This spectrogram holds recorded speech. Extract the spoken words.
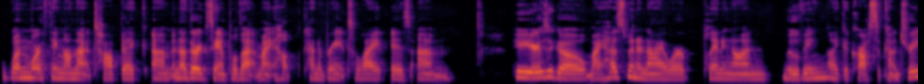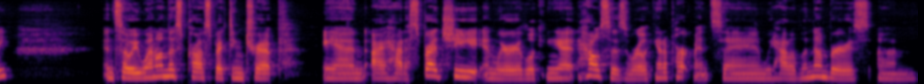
one more thing on that topic, um, another example that might help kind of bring it to light is um, few years ago, my husband and I were planning on moving like across the country. And so we went on this prospecting trip and I had a spreadsheet and we were looking at houses and we are looking at apartments and we had all the numbers. Um,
